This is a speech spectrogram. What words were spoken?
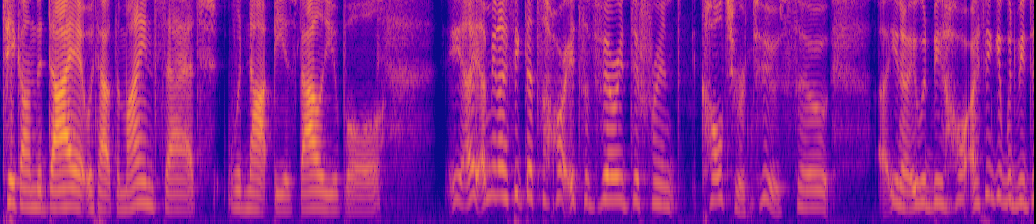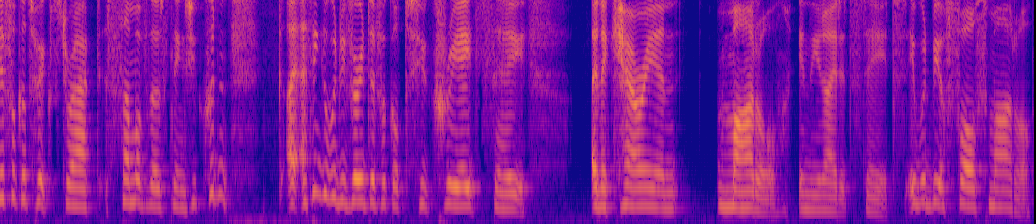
take on the diet without the mindset would not be as valuable I, I mean, I think that's a hard. It's a very different culture too. So, uh, you know, it would be hard. I think it would be difficult to extract some of those things. You couldn't. I, I think it would be very difficult to create, say, an Ikarian model in the United States. It would be a false model.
